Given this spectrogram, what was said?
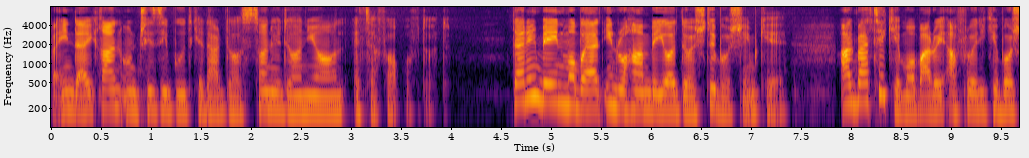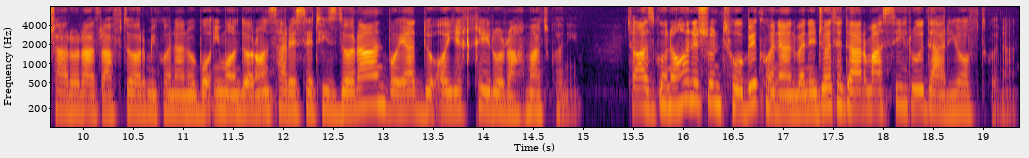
و این دقیقا اون چیزی بود که در داستان دانیال اتفاق افتاد. در این بین ما باید این رو هم به یاد داشته باشیم که البته که ما برای افرادی که با شرارت رفتار می‌کنن و با ایمانداران سر ستیز دارن باید دعای خیر و رحمت کنیم تا از گناهانشون توبه کنن و نجات در مسیح رو دریافت کنن.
